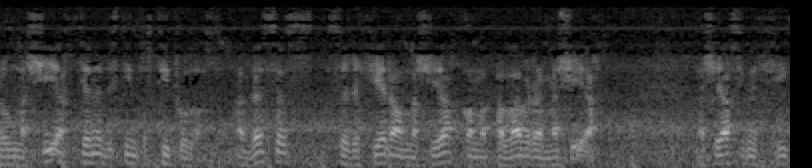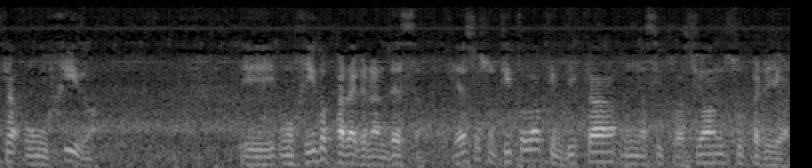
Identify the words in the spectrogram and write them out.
el Mashiach tiene distintos títulos. A veces se refiere al Mashiach con la palabra Mashiach. Mashiach significa ungido. Y ungido para grandeza. Eso es un título que indica una situación superior.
